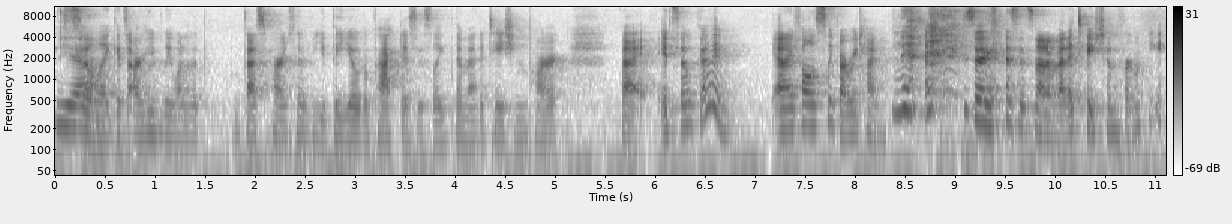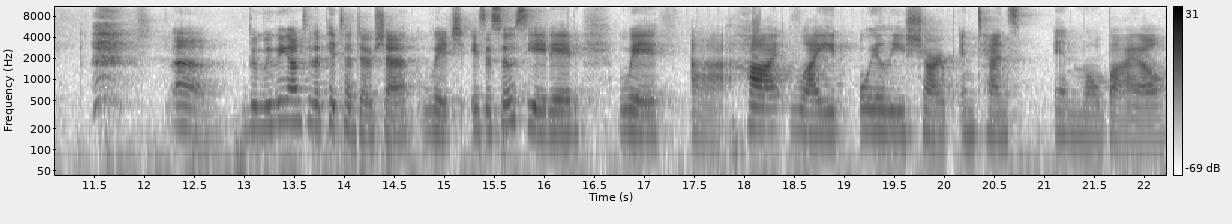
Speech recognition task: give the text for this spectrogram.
Yeah. So like it's arguably one of the best parts of the yoga practice is like the meditation part. But it's so good. And I fall asleep every time. so I guess it's not a meditation for me. Um, but moving on to the Pitta dosha, which is associated with uh, hot, light, oily, sharp, intense, and mobile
